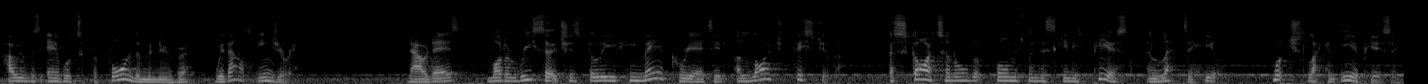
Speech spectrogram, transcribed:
how he was able to perform the manoeuvre without injury. Nowadays, modern researchers believe he may have created a large fistula, a scar tunnel that forms when the skin is pierced and left to heal, much like an ear piercing.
